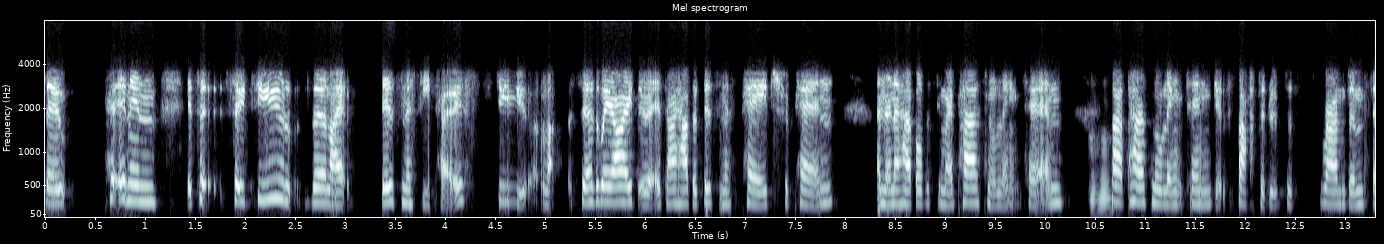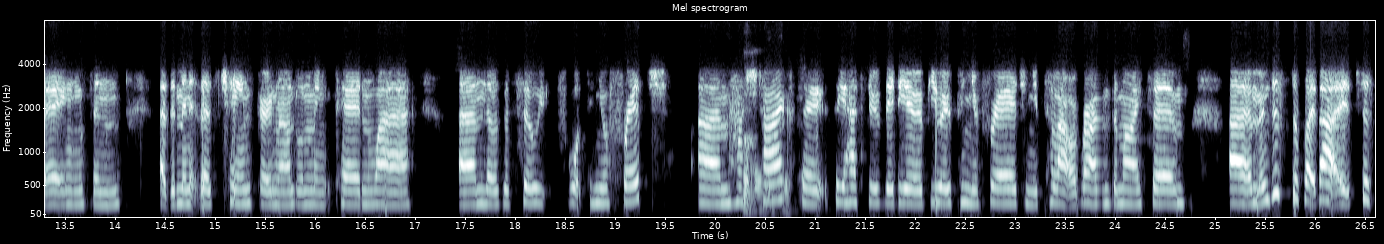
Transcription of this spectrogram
So putting in it's a, so do the like businessy posts. Do you, so the way I do it is I have a business page for PIN, and then I have obviously my personal LinkedIn. Mm-hmm. That personal LinkedIn gets battered with just random things, and at the minute there's chains going around on LinkedIn where um, there was a fill what's in your fridge um, hashtag. Oh, okay. So, so you had to do a video if you open your fridge and you pull out a random item um, and just stuff like that. It's just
